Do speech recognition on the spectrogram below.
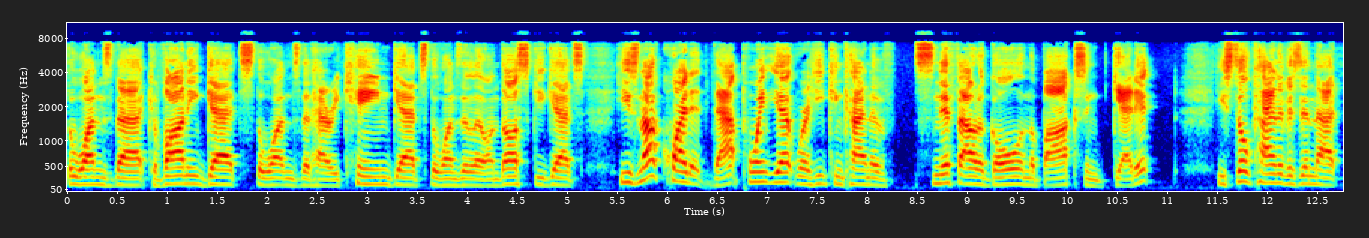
the ones that Cavani gets, the ones that Harry Kane gets, the ones that Lewandowski gets. He's not quite at that point yet where he can kind of sniff out a goal in the box and get it. He still kind of is in that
